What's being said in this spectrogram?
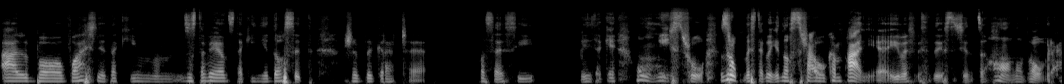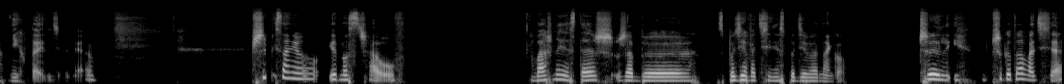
albo właśnie takim, zostawiając taki niedosyt, żeby gracze po sesji mieli takie, o mistrzu, zróbmy z tego jednostrzału kampanię i wy wtedy jesteście tacy, o no dobra, niech będzie, nie? Przy pisaniu jednostrzałów ważne jest też, żeby spodziewać się niespodziewanego. Czyli przygotować się,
